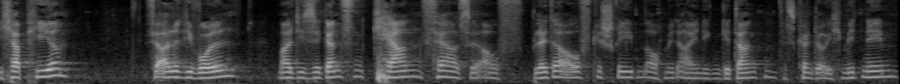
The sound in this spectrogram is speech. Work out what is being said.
Ich habe hier für alle, die wollen, mal diese ganzen Kernverse auf Blätter aufgeschrieben, auch mit einigen Gedanken. Das könnt ihr euch mitnehmen,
